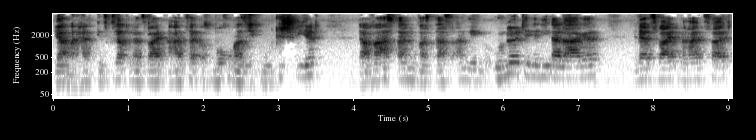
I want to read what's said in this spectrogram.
Ja, man hat insgesamt in der zweiten Halbzeit aus Bochumer Sicht gut gespielt. Da war es dann, was das angeht, eine unnötige Niederlage in der zweiten Halbzeit.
